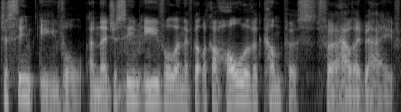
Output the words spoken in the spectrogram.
just seem evil, and they just seem evil, and they've got like a whole other compass for how they behave.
